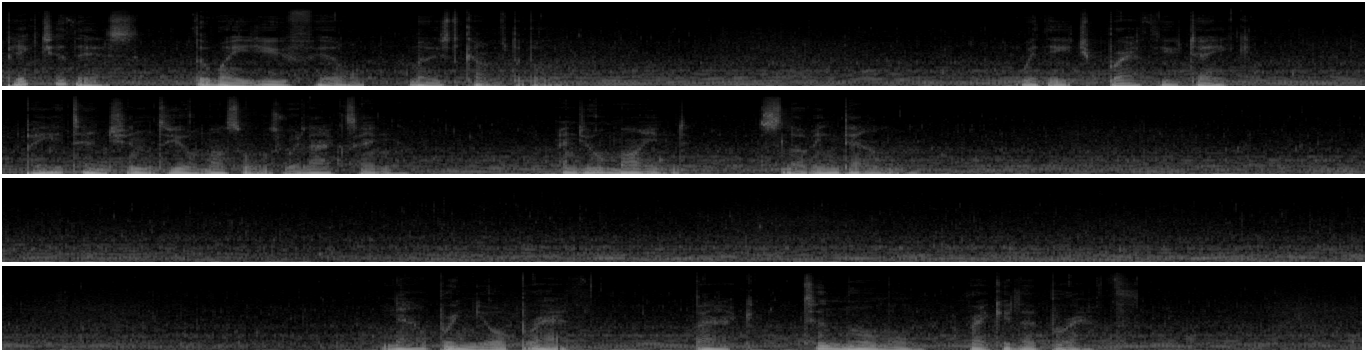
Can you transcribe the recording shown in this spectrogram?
Picture this the way you feel most comfortable. With each breath you take, pay attention to your muscles relaxing and your mind slowing down. Regular breaths.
